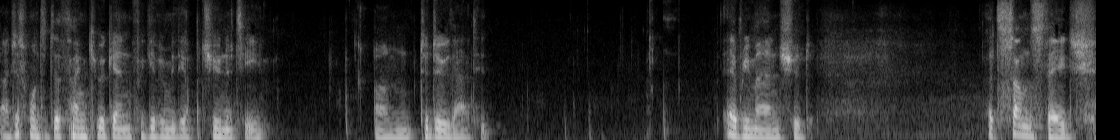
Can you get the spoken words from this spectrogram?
I just wanted to thank you again for giving me the opportunity um, to do that. It, every man should, at some stage,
